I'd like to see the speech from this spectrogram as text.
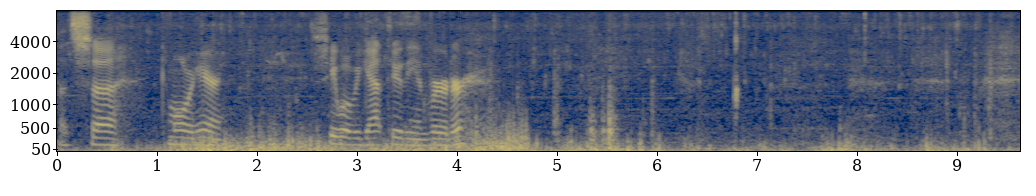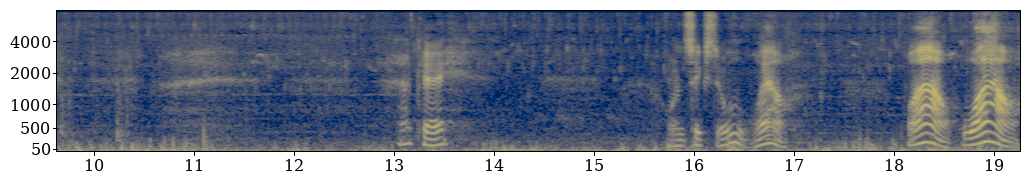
Let's uh, come over here see what we got through the inverter. Okay. 160. Oh, wow. Wow. Wow.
